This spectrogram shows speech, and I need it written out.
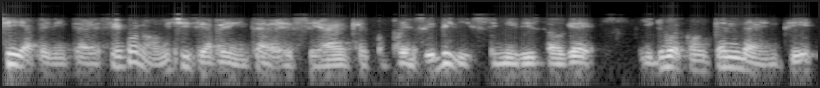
sia per interessi economici sia per interessi anche comprensibilissimi, visto che i due contendenti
